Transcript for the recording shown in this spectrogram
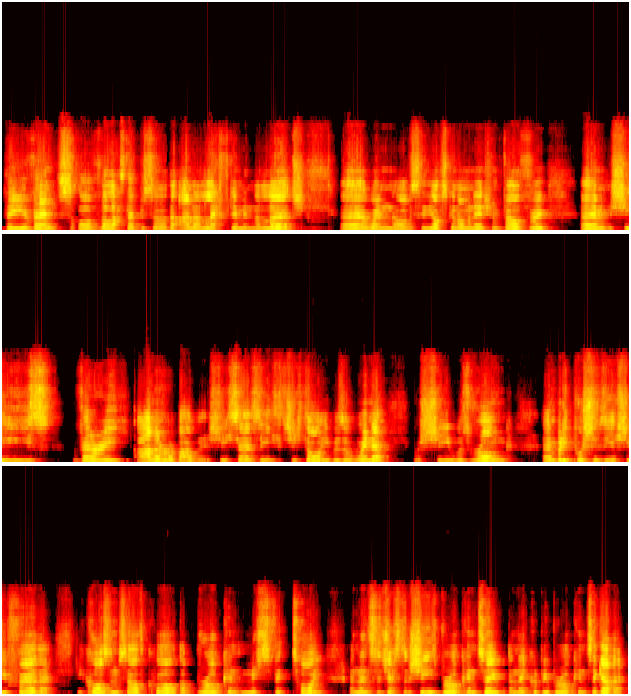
the events of the last episode that Anna left him in the lurch uh, when obviously the Oscar nomination fell through. Um, she's very Anna about it. She says he she thought he was a winner, but she was wrong. Um, but he pushes the issue further. He calls himself, quote, a broken misfit toy, and then suggests that she's broken too, and they could be broken together.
